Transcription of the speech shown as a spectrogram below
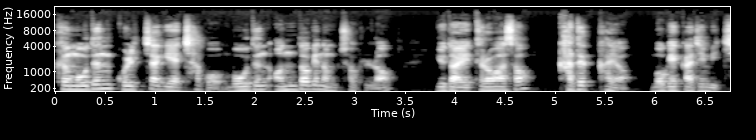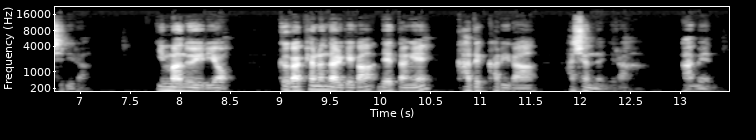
그 모든 골짜기에 차고 모든 언덕에 넘쳐 흘러 유다에 들어와서 가득하여 목에까지 미치리라. 임마누엘이여 그가 펴는 날개가 내 땅에 가득하리라 하셨느니라. 아멘.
